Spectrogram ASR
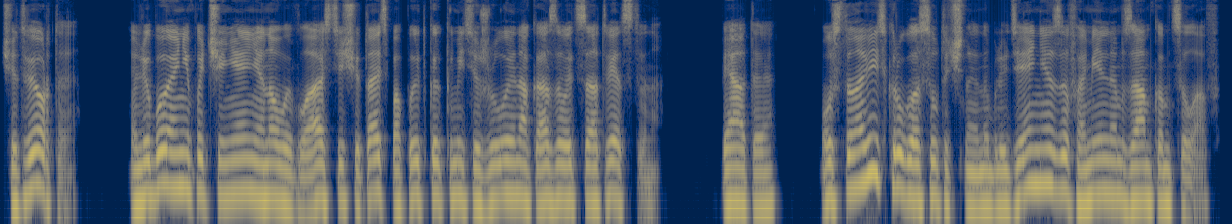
Четвертое. Любое неподчинение новой власти считать попыткой к мятежу и наказывать соответственно. Пятое. Установить круглосуточное наблюдение за фамильным замком Целав.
